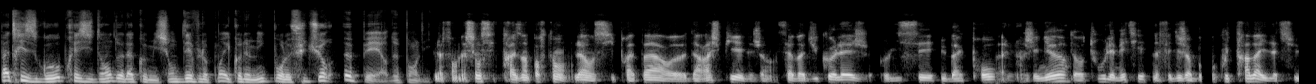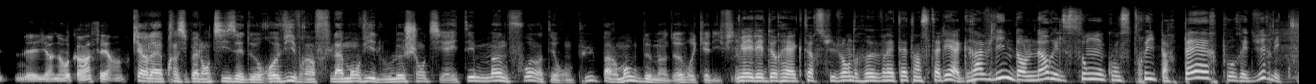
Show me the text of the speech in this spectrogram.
Patrice Gau, président de la commission développement économique pour le futur EPR de Panly. La formation, c'est très important. Là, on s'y prépare euh, d'arrache-pied déjà. Ça va du collège au lycée, du bac pro à l'ingénieur, dans tous les métiers. On a fait déjà beaucoup de travail là-dessus, mais il y en a encore à faire. Hein. Car la principale hantise est de revivre un Flamanville où le chantier a été maintes fois interrompu par manque de main-d'œuvre qualifiée. Et les deux réacteurs suivants devraient être installés à Gravelines, dans le Nord. Ils sont construit par paire pour réduire les coûts.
